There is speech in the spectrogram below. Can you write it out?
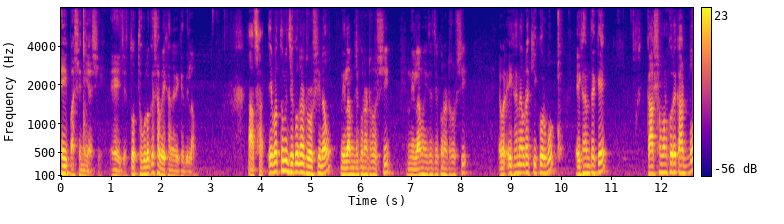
এই পাশে নিয়ে আসি। এই যে তথ্যগুলোকে সব এখানে রেখে দিলাম। আচ্ছা এবার তুমি যে কোনো একটা রশ্মি নাও। নিলাম যে কোনো একটা রশ্মি। নিলাম এই যে যে কোনো একটা রশ্মি। এবার এখানে আমরা কি করব? এখান থেকে কার সমান করে কাটবো?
